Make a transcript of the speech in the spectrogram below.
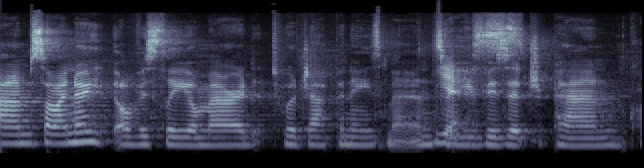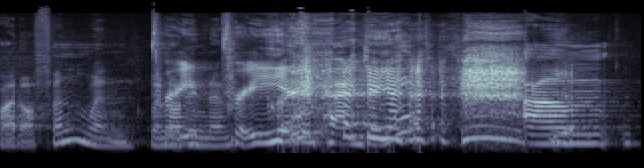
Um, so I know obviously you're married to a Japanese man, so you visit Japan quite often when we're Pre- not in a pre- yeah. pandemic. Um,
